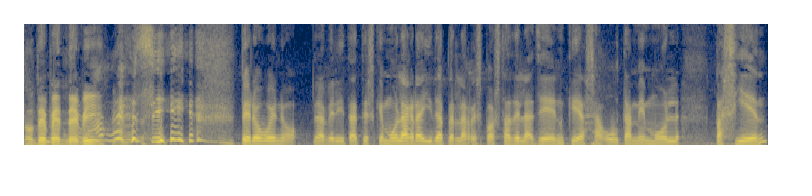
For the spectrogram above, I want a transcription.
Tot depèn de mi. Sí, però bueno, la veritat és que molt agraïda per la resposta de la gent que ha sigut també molt pacient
